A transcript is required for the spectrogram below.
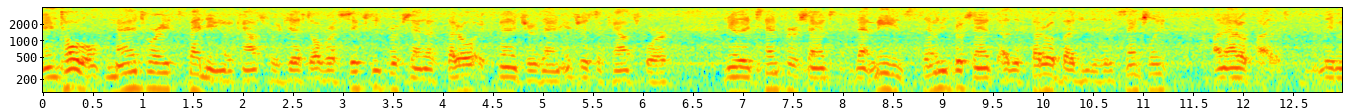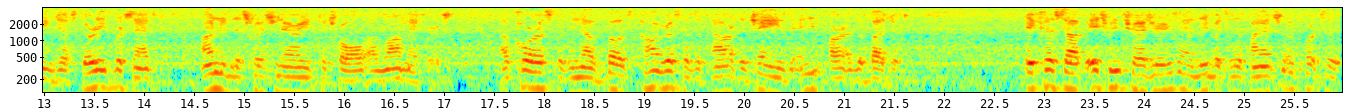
In total, mandatory spending accounts for just over 60% of federal expenditures and interest accounts for nearly 10%. That means 70% of the federal budget is essentially on autopilot, leaving just 30% under discretionary control of lawmakers. Of course, with enough votes, Congress has the power to change any part of the budget. It could stop issuing treasuries and leave it to the financial to the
